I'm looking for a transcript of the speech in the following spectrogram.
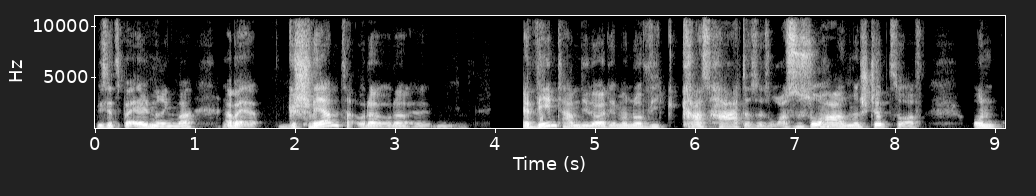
wie es jetzt bei Elden Ring war. Aber geschwärmt oder, oder äh, erwähnt haben die Leute immer nur, wie krass hart das ist. Oh, es ist so hart und man stirbt so oft. Und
